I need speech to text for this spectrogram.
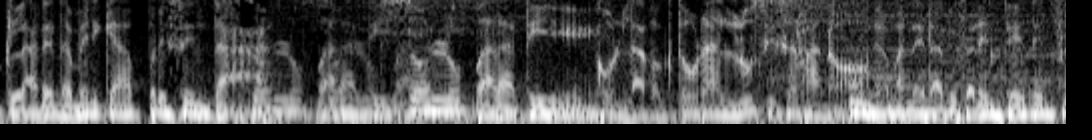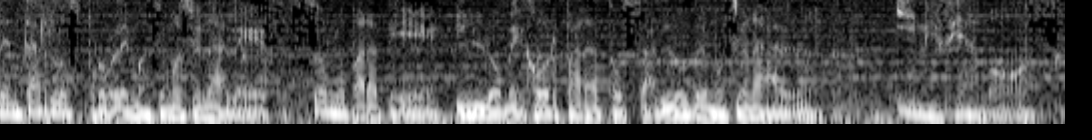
Claret América presenta Solo para ti. Solo para ti. Con la doctora Lucy Serrano. Una manera diferente de enfrentar los problemas emocionales. Solo para ti. Lo mejor para tu salud emocional. Iniciamos.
